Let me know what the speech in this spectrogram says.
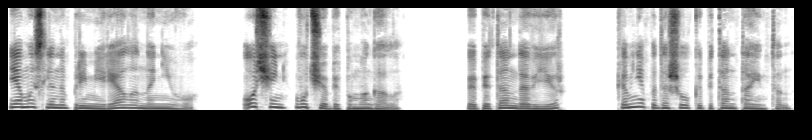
я мысленно примеряла на него. Очень в учебе помогала. «Капитан Давьер?» Ко мне подошел капитан Тайнтон.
